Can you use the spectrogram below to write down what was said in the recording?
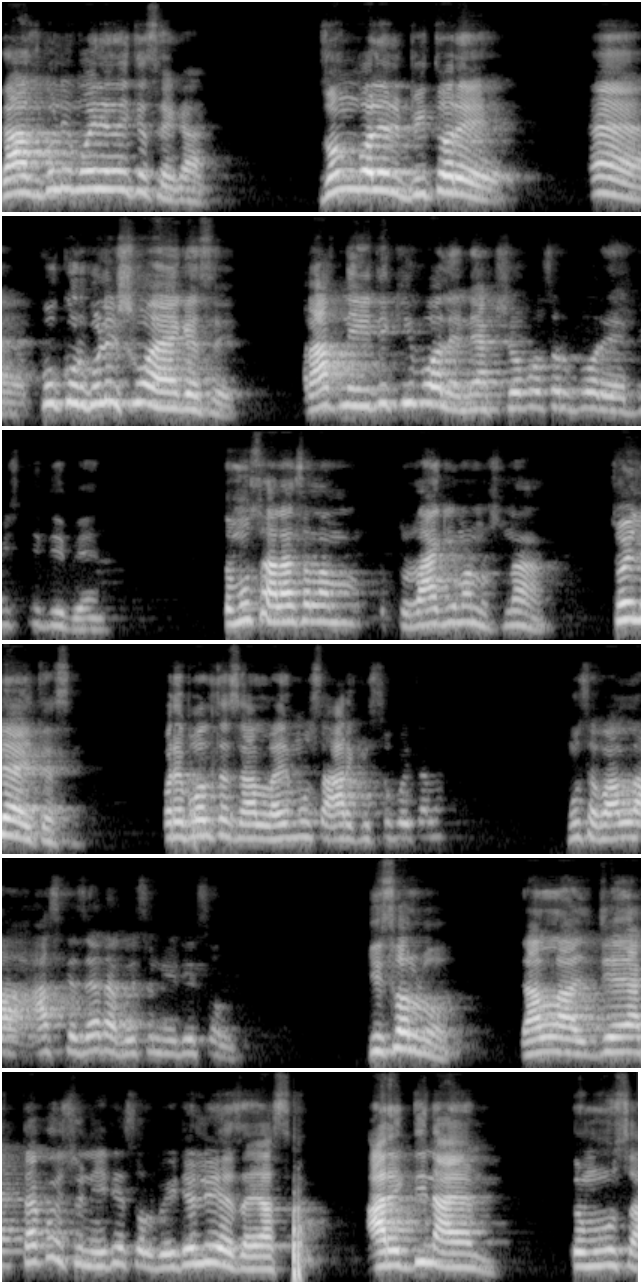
গাছগুলি মরে যাইতেছে গা। জঙ্গলের ভিতরে হ্যাঁ পুকুরগুলি শুয়ে গেছে। আর আপনি এটি কি বলেন? একশো বছর পরে বৃষ্টি দিবেন। তো মুসা আল্লাহ সাল্লাম একটু রাগী মানুষ না? চলে আইতেছে। পরে বলতেছে, আল্লাহ মুসা, আর কিছু কইতে না? মুসা আল্লাহ, আজকে যেটা কইছুন এটি চলবো। কি চলবো? আল্লাহ যে একটা কইছুন এটি চলবো এটা লিয়ে যায় আজকে। আরেকদিন আয়াম তো মুসা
